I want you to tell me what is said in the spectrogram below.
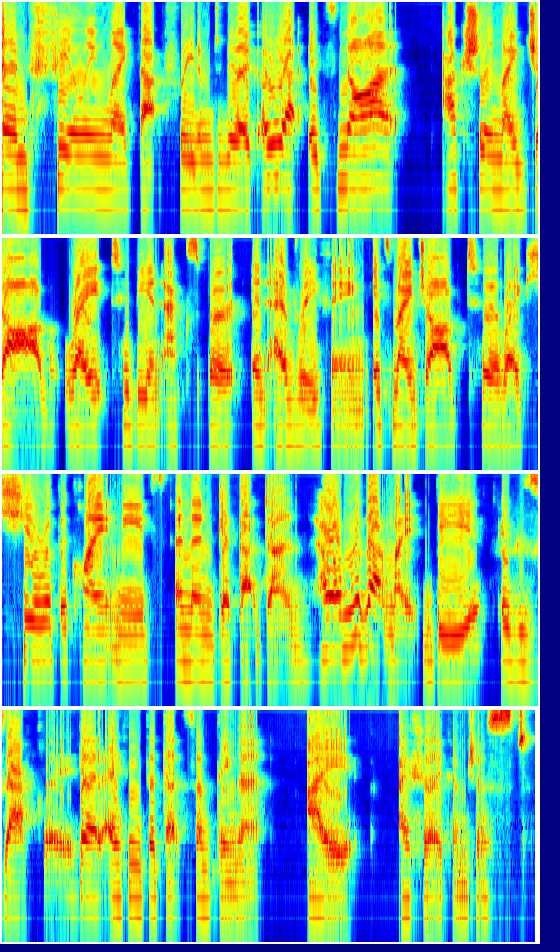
And feeling like that freedom to be like, oh yeah, it's not actually my job, right, to be an expert in everything. It's my job to like hear what the client needs and then get that done. However that might be. Exactly. But I think that that's something that I I feel like I'm just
